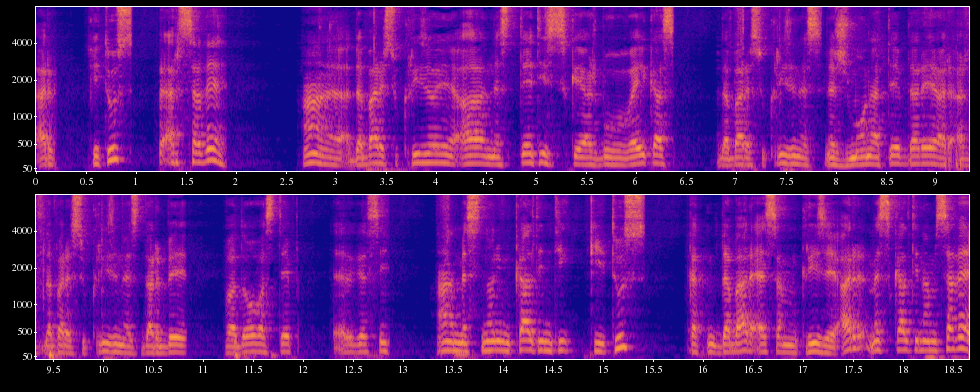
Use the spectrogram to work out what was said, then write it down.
ar kitus, ar save. Ah, dabar esu krizoje, ah, nes tėtis, kai aš buvau vaikas, dabar esu krizė, nes, nes žmona taip darė, ar, ar dabar esu krizė, nes darbė vadovas taip elgesi. Ah, mes norim kaltinti kitus, kad dabar esam krizė, ar mes kaltinam save.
